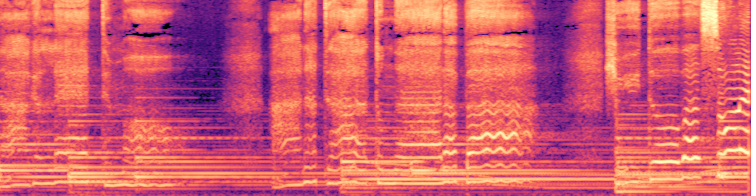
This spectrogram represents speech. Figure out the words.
流れてもあなたとならば人はそれ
